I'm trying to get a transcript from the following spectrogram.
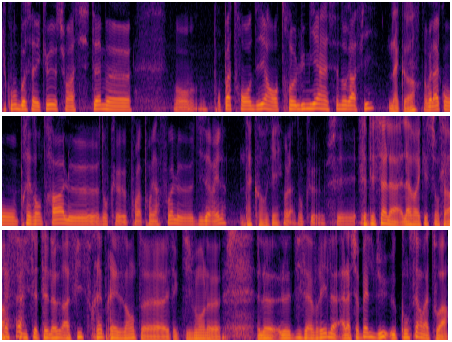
Du coup, on bosse avec eux sur un système, bon, pour pas trop en dire, entre lumière et scénographie. D'accord, Donc voilà qu'on présentera le, donc, euh, pour la première fois le 10 avril. d'accord, ok. Voilà, donc euh, c'est. C'était ça la, la vraie question, savoir si cette scénographie serait présente euh, effectivement le, le, le 10 avril à la chapelle du conservatoire.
